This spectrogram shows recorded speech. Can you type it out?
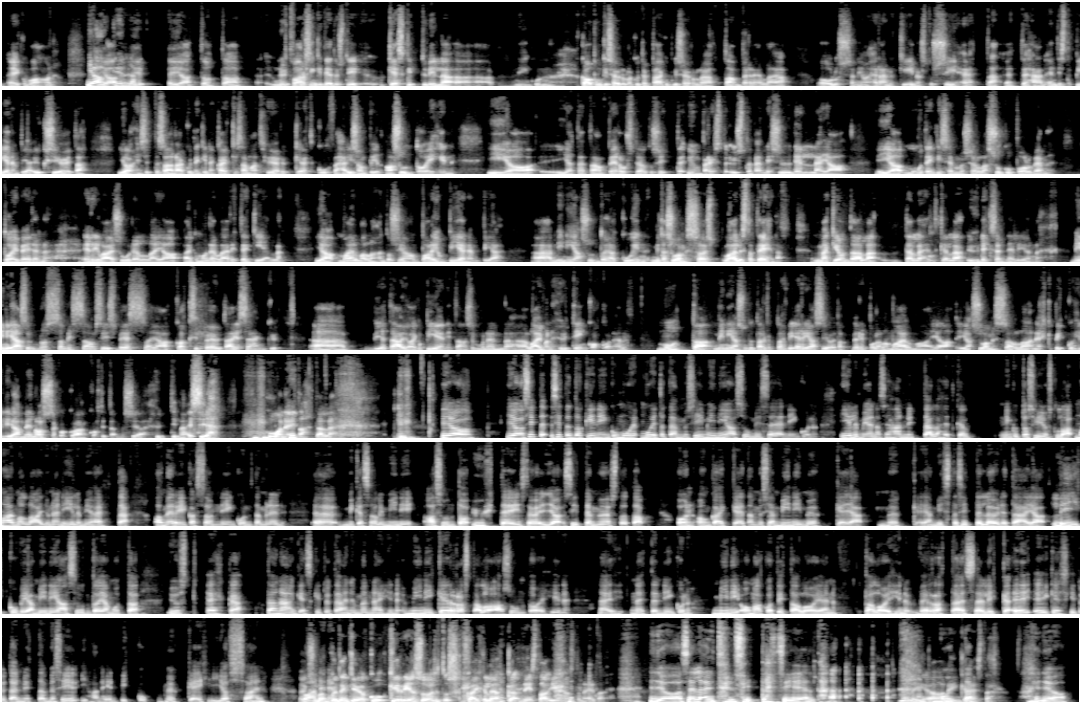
eikö vaan? Joo, ja, kyllä. Ja, ja tota, nyt varsinkin tietysti keskittyvillä äh, niin kuin kaupunkiseudulla, kuten pääkaupunkiseudulla ja Tampereella ja Oulussa, niin on herännyt kiinnostus siihen, että, että tehdään entistä pienempiä yksiöitä, joihin sitten saadaan kuitenkin ne kaikki samat hyödykkeet kuin vähän isompiin asuntoihin. Ja, ja tätä on perusteltu sitten ympäristöystävällisyydellä ja, ja muutenkin semmoisella sukupolven toiveiden erilaisuudella ja aika monella eri tekijällä. Ja maailmallahan tosiaan on paljon pienempiä ää, miniasuntoja kuin mitä Suomessa olisi laillista tehdä. Mäkin on täällä tällä hetkellä yhdeksän neliön miniasunnossa, missä on siis vessa ja kaksi pöytää ja sänky. Ää, ja tämä on jo aika pieni, tämä on semmoinen laivan hytin kokonen. Mutta miniasunto tarkoittaa hyvin eri asioita eri puolilla maailmaa ja, ja Suomessa ollaan ehkä pikkuhiljaa menossa koko ajan kohti tämmöisiä hyttimäisiä huoneita tällä Joo, Joo, sitten, sitten toki niin kuin muita tämmöisiä miniasumiseen niin kuin ilmiönä, sehän nyt tällä hetkellä niin kuin tosi just la- maailmanlaajuinen ilmiö, että Amerikassa on niin kuin tämmöinen, mikä se oli, mini-asuntoyhteisö ja sitten myös tota, on, on kaikkea tämmöisiä minimökkejä, mökkejä, mistä sitten löydetään ja liikkuvia miniasuntoja, mutta just ehkä tänään keskitytään enemmän näihin mini-kerrostaloasuntoihin, näiden niin kuin mini-omakotitalojen taloihin verrattaessa, eli ei, ei keskitytä nyt tämmöisiin ihaniin pikkumökkeihin jossain. Eikö sulla enemmän... kuitenkin joku kirjasuositus kaikille, jotka niistä on innostuneita? joo, se löytyy sitten sieltä. Lin- joo, Mutta, linkeistä. Joo.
